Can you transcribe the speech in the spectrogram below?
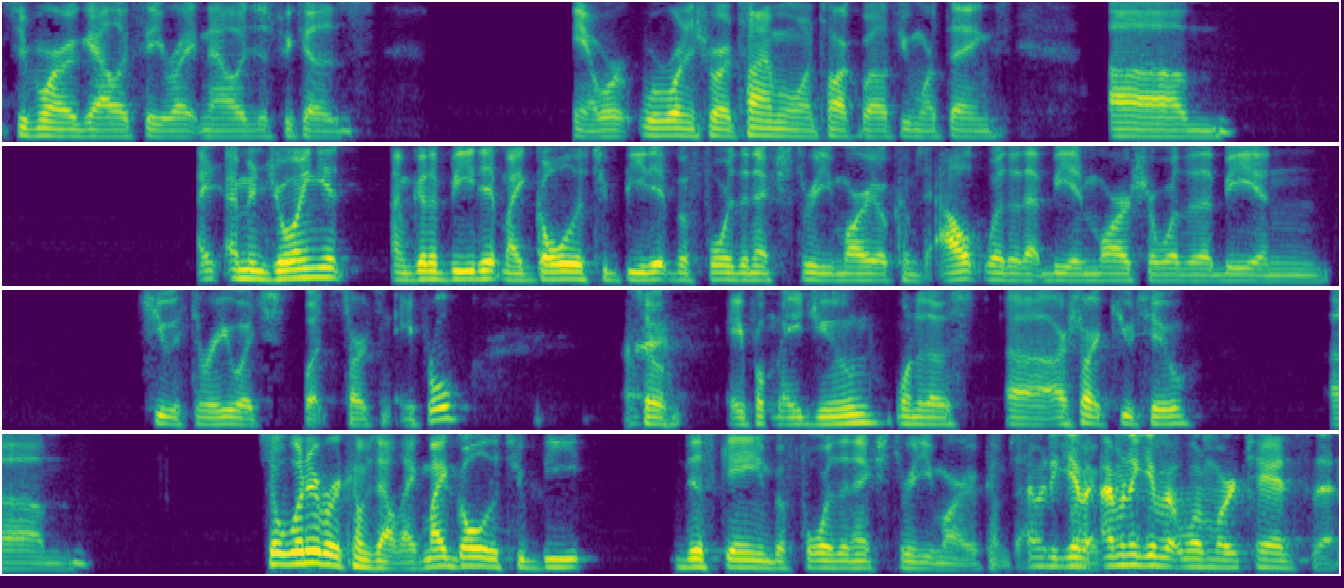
Super Mario Galaxy right now, just because, you know, we're we're running short of time. We want to talk about a few more things. Um, I, I'm enjoying it. I'm going to beat it. My goal is to beat it before the next 3D Mario comes out, whether that be in March or whether that be in Q3, which what starts in April. So April, May, June, one of those, uh, or sorry, Q2. Um, so whenever it comes out, like my goal is to beat this game before the next 3D Mario comes out. I'm gonna give it. I'm gonna give it one more chance then.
